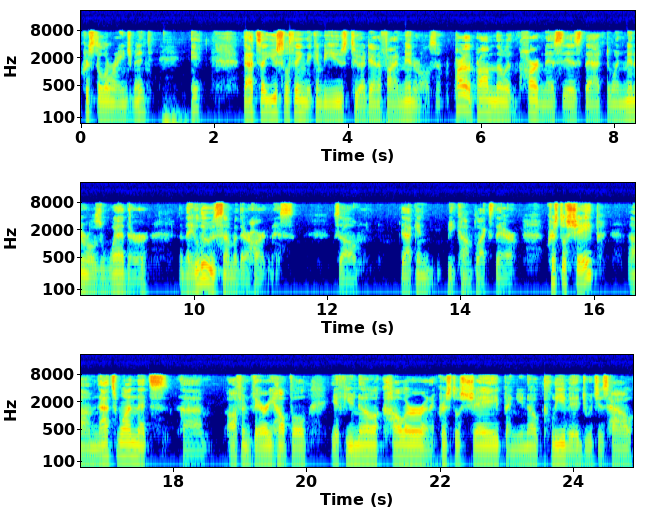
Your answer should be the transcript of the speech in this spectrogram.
crystal arrangement. That's a useful thing that can be used to identify minerals. Part of the problem though with hardness is that when minerals weather, they lose some of their hardness. So that can be complex there. Crystal shape, um, that's one that's uh, often very helpful if you know a color and a crystal shape and you know cleavage, which is how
